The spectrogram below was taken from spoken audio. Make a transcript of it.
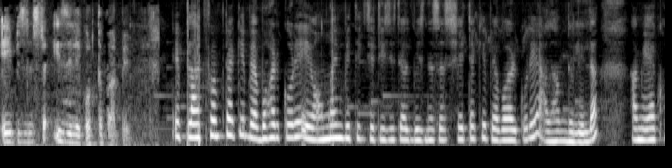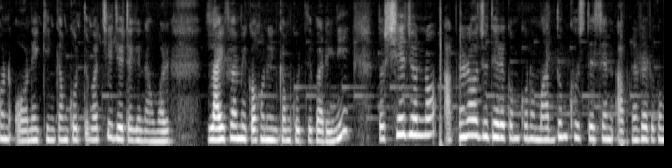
এই বিজনেসটা ইজিলি করতে পারবে। এই প্ল্যাটফর্মটাকে ব্যবহার করে এই অনলাইন ভিত্তিক যে ডিজিটাল বিজনেস আছে সেটাকে ব্যবহার করে, আলহামদুলিল্লাহ, আমি এখন অনেক ইনকাম করতে পারছি, যেটা কিনা আমার লাইফে আমি কখনো ইনকাম করতে পারিনি। তো সেজন্য আপনারাও যদি এরকম কোনো মাধ্যম খুঁজতেছেন, আপনারা এরকম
